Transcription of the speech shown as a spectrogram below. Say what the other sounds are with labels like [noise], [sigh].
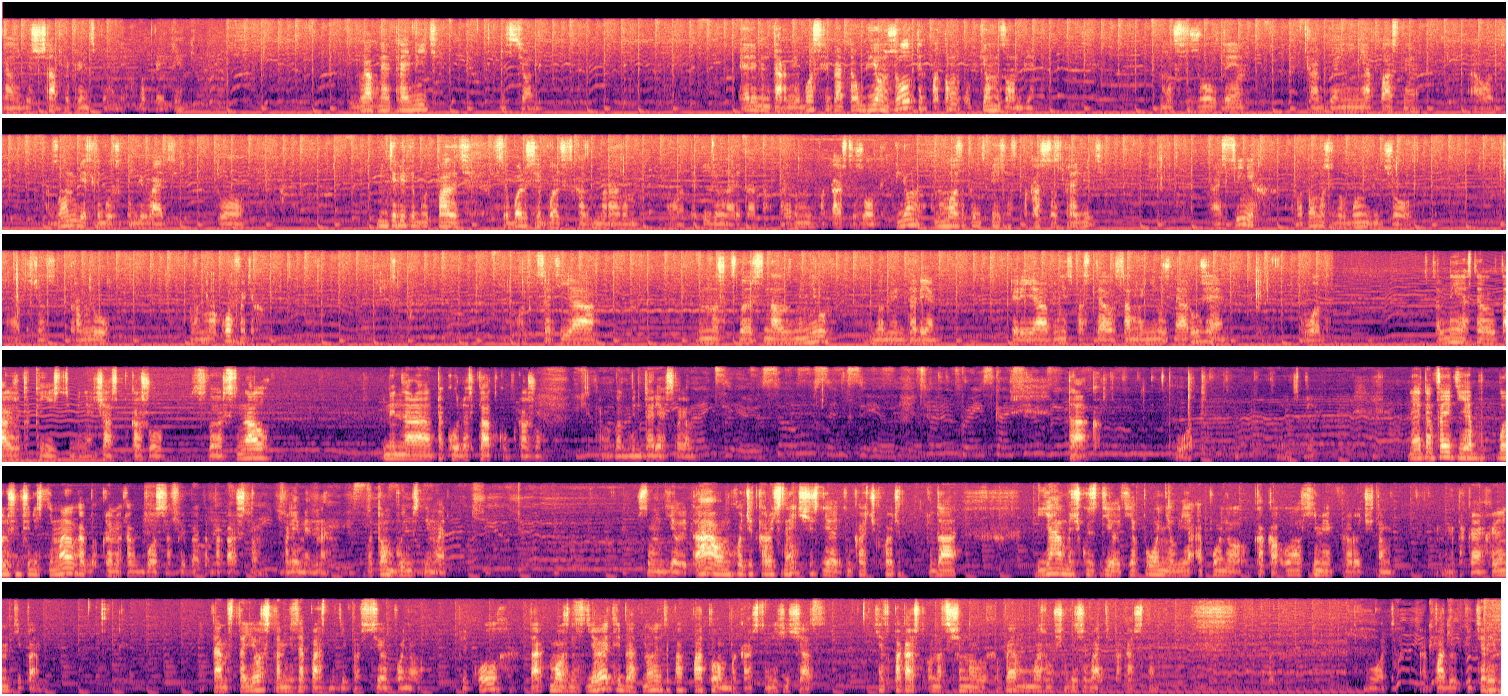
Даже без шапки, в принципе, легко пройти. Главное травить и все элементарный босс, ребята. Убьем желтых, потом убьем зомби. Потому что желтые, как бы, они не опасные. А вот зомби, если будешь убивать, то метеориты будут падать все больше и больше с каждым разом. Вот такие дела, ребята. Поэтому пока что желтых пьем. Ну, можно, в принципе, сейчас пока что стравить а, синих, а потом уже будем бить желтых. Вот, сейчас травлю ведьмаков этих. Вот, кстати, я немножко свой арсенал изменил в инвентаре. Теперь я вниз поставил самое ненужное оружие. Вот. Остальные я оставил так же, как и есть у меня. Сейчас покажу свой арсенал. Именно такую раскладку покажу в инвентаре своем. Так. Вот. На этом фейке я больше ничего не снимаю, как бы, кроме как боссов, ребята, пока что. Временно. Потом будем снимать что он делает? А, он хочет, короче, знаете, что сделать? Он, короче, хочет туда ямочку сделать. Я понял, я понял. Как у алхимика, короче, там такая хрень, типа. Там встаешь, там безопасно, типа. Все, понял. Прикол. Так можно сделать, ребят, но это потом пока что, не сейчас. Сейчас пока что у нас еще много хп, мы можем еще выживать пока что. Вот. Падают пятеры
